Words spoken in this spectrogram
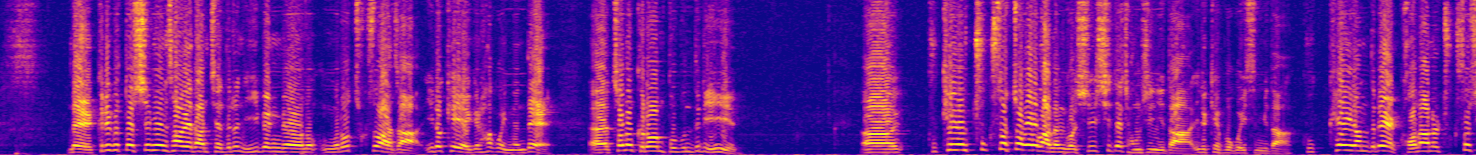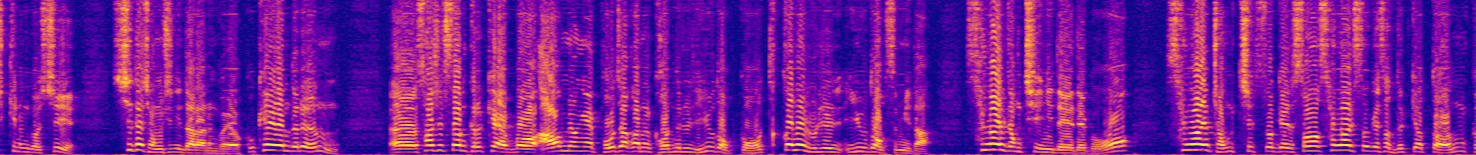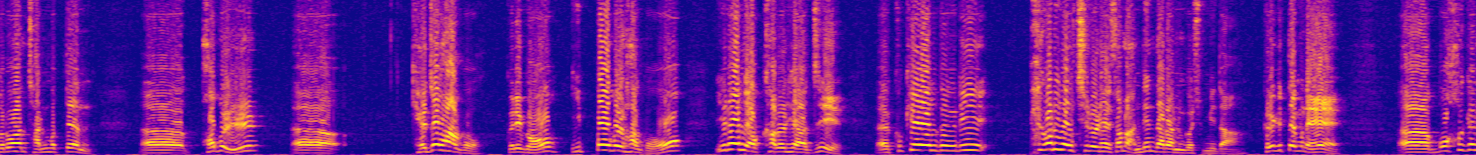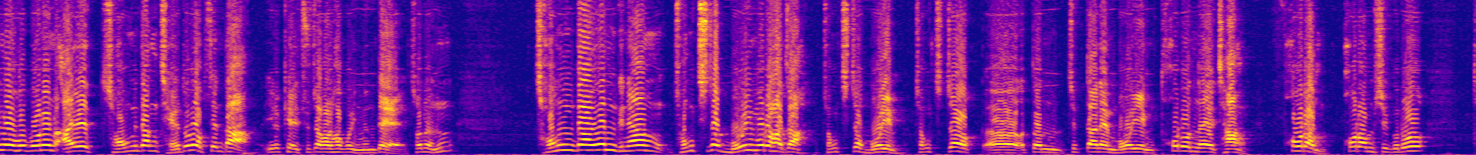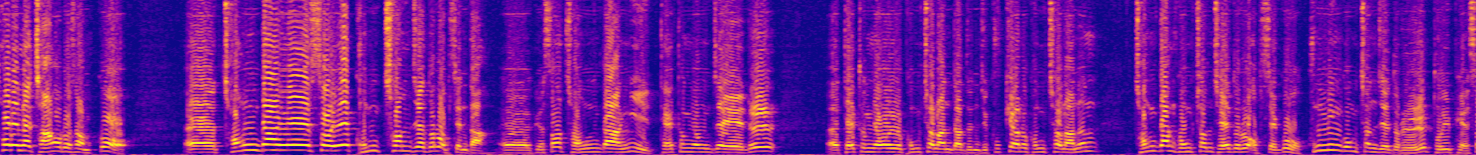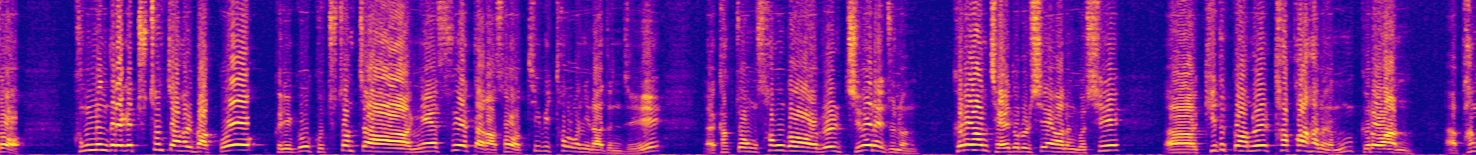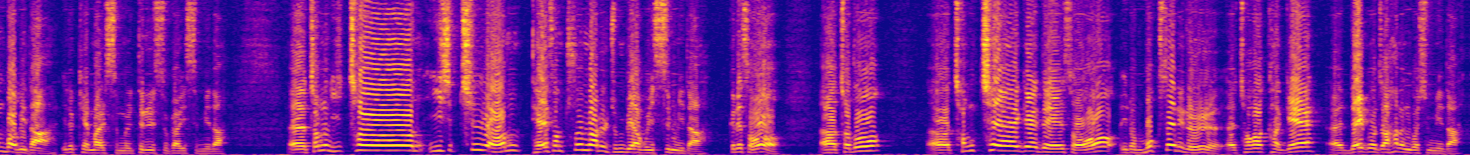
네. 그리고 또 시민사회 단체들은 200명으로 축소하자 이렇게 얘기를 하고 있는데 아, 저는 그런 부분들이 어, 국회의원 축소 쪽으로 가는 것이 시대 정신이다 이렇게 보고 있습니다. 국회의원들의 권한을 축소시키는 것이 시대 정신이다라는 거예요. 국회의원들은 에, 사실상 그렇게 뭐 아홉 명의 보좌관을 거느릴 이유도 없고 특권을 누릴 이유도 없습니다. 생활 정치인이 돼야 되고 생활 정치 속에서 생활 속에서 느꼈던 그러한 잘못된 어, 법을 어, 개정하고 그리고 입법을 하고 이런 역할을 해야지 에, 국회의원들이 패거리 정치를 해서는 안 된다라는 것입니다. 그렇기 때문에 어, 뭐 허경영 후보는 아예 정당 제도를 없앤다 이렇게 주장을 하고 있는데 저는 정당은 그냥 정치적 모임으로 하자 정치적 모임 정치적 어, 어떤 집단의 모임 토론의 장 포럼 포럼식으로 토론의 장으로 삼고 에, 정당에서의 공천 제도를 없앤다 에, 그래서 정당이 대통령제를 어, 대통령을 공천한다든지 국회의원을 공천하는 정당 공천 제도를 없애고 국민 공천 제도를 도입해서 국민들에게 추천장을 받고 그리고 그 추천장의 수에 따라서 TV 토론이라든지 각종 선거를 지원해주는 그러한 제도를 시행하는 것이 어, 기득권을 타파하는 그러한 어, 방법이다 이렇게 말씀을 드릴 수가 있습니다. 에, 저는 2027년 대선 출마를 준비하고 있습니다. 그래서 어, 저도 어, 정책에 대해서 이런 목소리를 정확하게 내고자 하는 것입니다.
